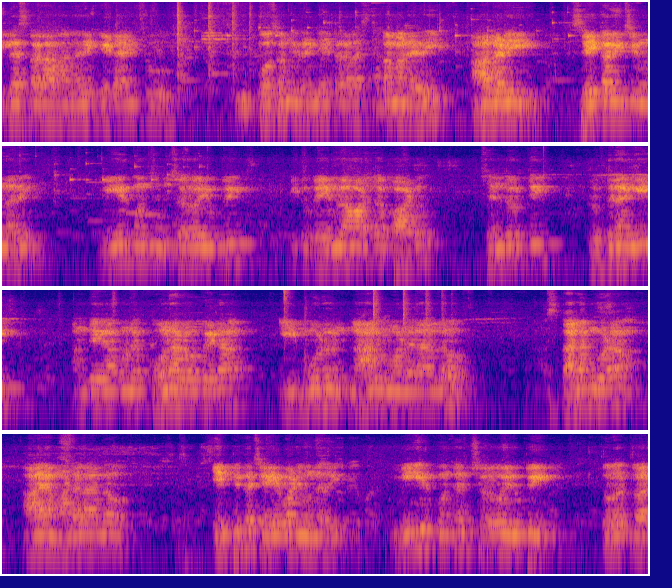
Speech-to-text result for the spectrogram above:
ఇళ్ళ స్థలాలు అనేది కేటాయింపు కోసం ఈ రెండు ఎకరాల స్థలం అనేది ఆల్రెడీ సేకరించి ఉన్నది. మీరు కొంచెం చొరవ చూపి ఇటు వేములవాడతో పాటు చందుర్తి రుద్రంగి అంతేకాకుండా కోనరావుపేట ఈ మూడు నాలుగు మండలాల్లో స్థలం కూడా ఆయా మండలాల్లో ఎంపిక చేయబడి ఉన్నది. మీరు కొంచెం చొరవ చూపి త్వర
